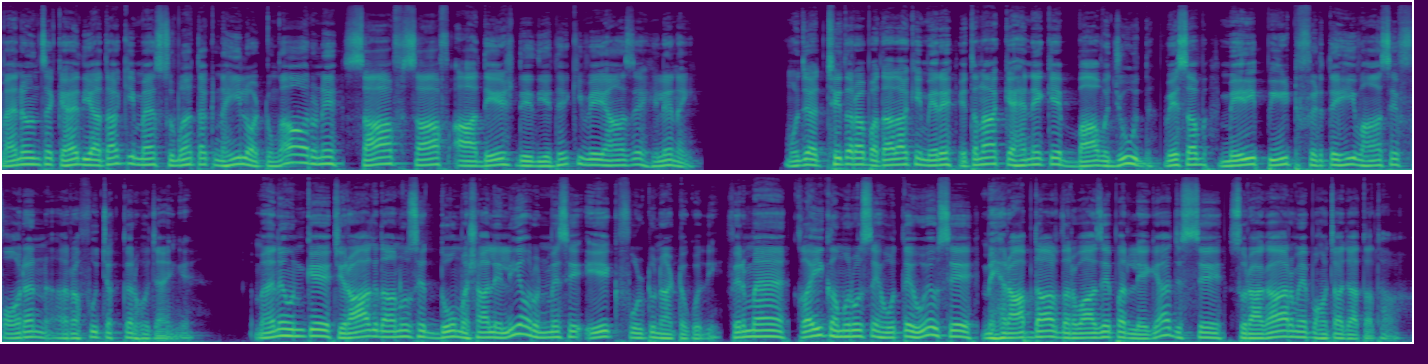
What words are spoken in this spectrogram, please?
मैंने उनसे कह दिया था कि मैं सुबह तक नहीं लौटूँगा और उन्हें साफ़ साफ़ आदेश दे दिए थे कि वे यहाँ से हिले नहीं। मुझे अच्छी तरह पता था कि मेरे इतना कहने के बावजूद वे सब मेरी पीठ फिरते ही वहाँ से फ़ौरन रफू चक्कर हो जाएँगे। मैंने उनके चिराग दानों से दो मशाले ली और उनमें से एक फोर्टुनाटो को दी। फिर मैं कई कमरों से होते हुए उसे मेहराबदार दरवाजे पर ले गया, जिससे सुरागार में पहुँचा जाता था।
